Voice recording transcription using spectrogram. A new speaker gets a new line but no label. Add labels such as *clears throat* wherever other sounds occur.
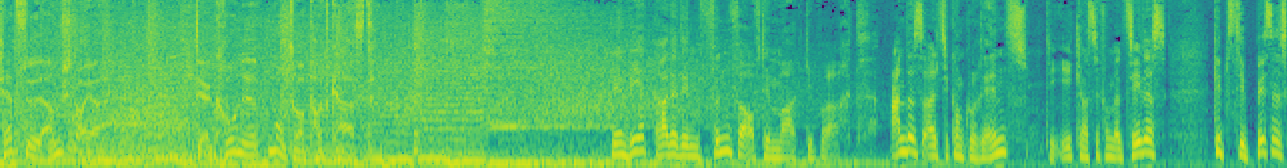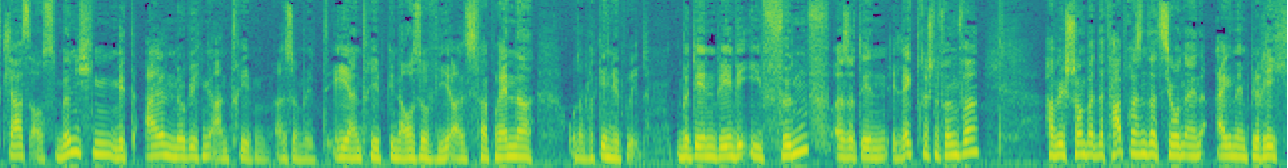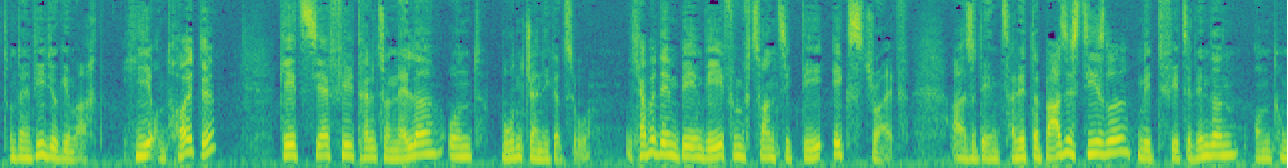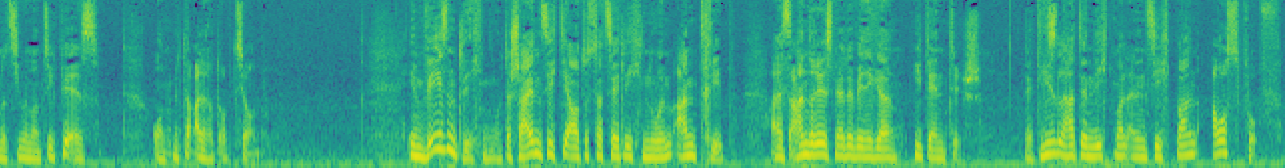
Schätzel am Steuer. Der Krone Motor Podcast.
BMW hat gerade den Fünfer auf den Markt gebracht. Anders als die Konkurrenz, die E-Klasse von Mercedes, gibt's die Business Class aus München mit allen möglichen Antrieben. Also mit E-Antrieb genauso wie als Verbrenner oder Plug-in-Hybrid. Über den BMW i5, also den elektrischen Fünfer, habe ich schon bei der Fahrpräsentation einen eigenen Bericht und ein Video gemacht. Hier und heute geht sehr viel traditioneller und bodenständiger zu. Ich habe den BMW 520d X-Drive, also den 2 Liter Basisdiesel mit vier Zylindern und 197 PS und mit der Allradoption. Im Wesentlichen unterscheiden sich die Autos tatsächlich nur im Antrieb. Alles andere ist mehr oder weniger identisch. Der Diesel hat ja nicht mal einen sichtbaren Auspuff.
